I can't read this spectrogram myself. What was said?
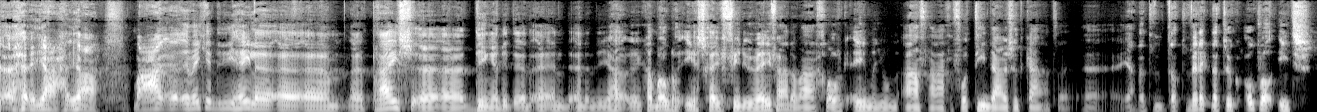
Uh, ja, ja. Maar uh, weet je, die hele ehm, prijsdingen, dit, en, en, ik had me ook nog ingeschreven via de UEFA, er waren geloof ik 1 miljoen aanvragen voor 10.000 kaarten. ja, dat, dat werkt natuurlijk ook wel iets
